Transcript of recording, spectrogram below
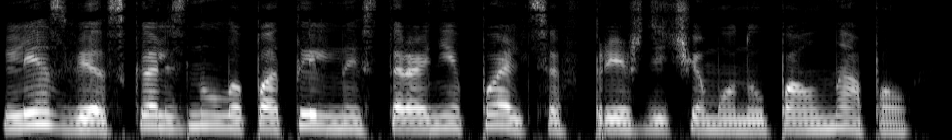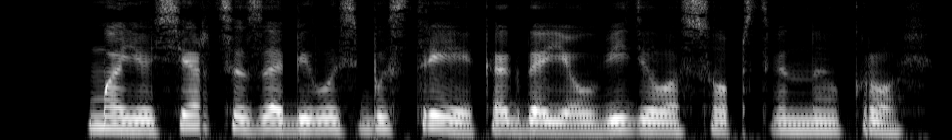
Лезвие скользнуло по тыльной стороне пальцев, прежде чем он упал на пол. Мое сердце забилось быстрее, когда я увидела собственную кровь.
